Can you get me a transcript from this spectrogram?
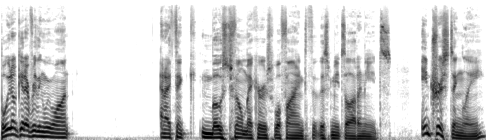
But we don't get everything we want, and I think most filmmakers will find that this meets a lot of needs. Interestingly,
